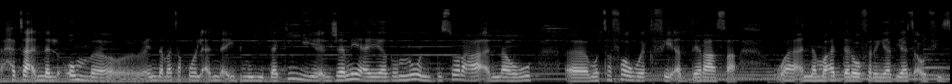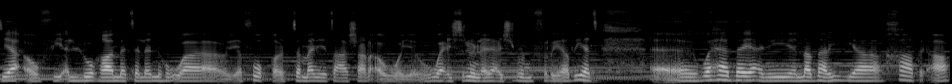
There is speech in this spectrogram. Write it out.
حتى أن الأم عندما تقول أن ابني ذكي الجميع يظنون بسرعة أنه آه، متفوق في الدراسة وأن معدله في الرياضيات أو الفيزياء أو في اللغة مثلا هو يفوق 18 أو هو 20 على 20 في الرياضيات. آه، وهذا يعني نظرية خاطئة.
